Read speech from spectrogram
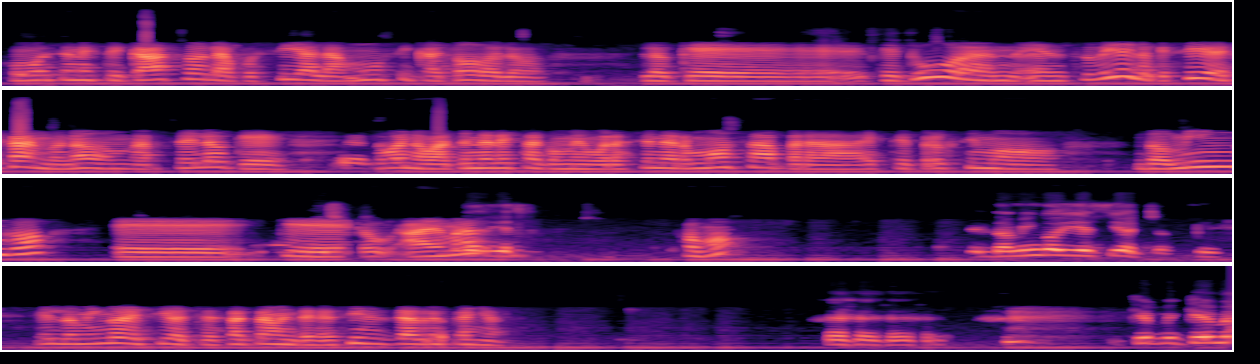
como es en este caso, la poesía, la música, todo lo, lo que, que tuvo en, en su vida y lo que sigue dejando, ¿no? Don Marcelo, que, bueno, va a tener esta conmemoración hermosa para este próximo domingo. Eh, que además ¿Cómo? El domingo 18, sí. El domingo 18, exactamente, en el Cine Teatro Español. ¿Qué, ¿Qué, me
